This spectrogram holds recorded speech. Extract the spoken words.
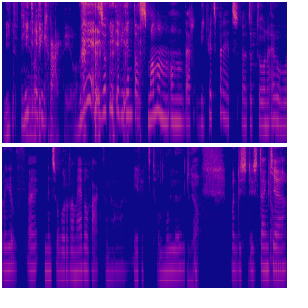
Niet hetgeen niet wat ik graag deel. Nee, het is ook niet evident als man om, om daar die kwetsbaarheid uh, te tonen. Hè. We horen heel, uh, mensen horen van mij wel vaak van ja, Eve heeft het wel moeilijk. Ja. Maar dus, dus dank kan je. uh,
